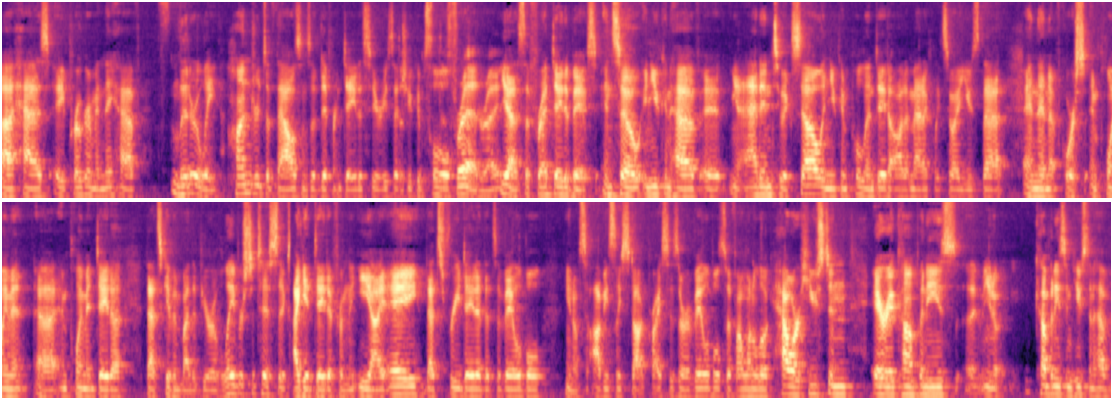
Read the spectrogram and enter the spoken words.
uh, has a program, and they have literally hundreds of thousands of different data series that you can pull. The Fred, right? Yeah, it's the Fred database, and so and you can have it you know add into Excel, and you can pull in data automatically. So I use that, and then of course employment uh, employment data that's given by the Bureau of Labor Statistics. I get data from the EIA. That's free data that's available. You know, so obviously stock prices are available. So if I want to look, how are Houston area companies? Uh, you know, companies in Houston have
